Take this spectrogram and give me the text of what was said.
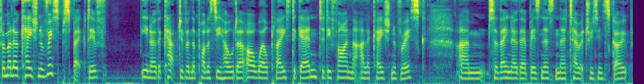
From a location of risk perspective, you know, the captive and the policyholder are well placed again to define that allocation of risk. Um, so they know their business and their territories in scope.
